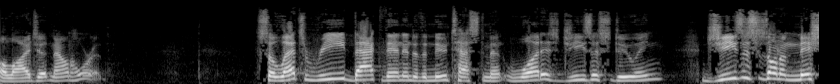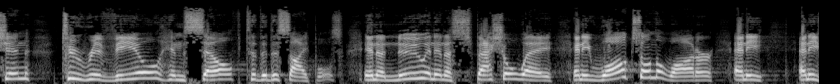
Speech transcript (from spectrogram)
Elijah at Mount Horeb. So let's read back then into the New Testament. What is Jesus doing? Jesus is on a mission to reveal himself to the disciples in a new and in a special way. And he walks on the water and he, and he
